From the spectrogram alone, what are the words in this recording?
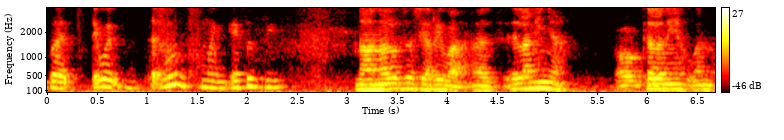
But it was, oh my, eso sí. No, no lo sé hacia arriba. Es la niña. Oh, Está la niña jugando.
